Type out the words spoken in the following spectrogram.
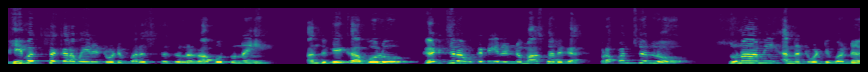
భీభత్సకరమైనటువంటి పరిస్థితులు రాబోతున్నాయి. అందుకే కాబోలు గడిచిన ఒకటి రెండు మాసాలుగా ప్రపంచంలో సునామీ అన్నటువంటి వర్డ్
